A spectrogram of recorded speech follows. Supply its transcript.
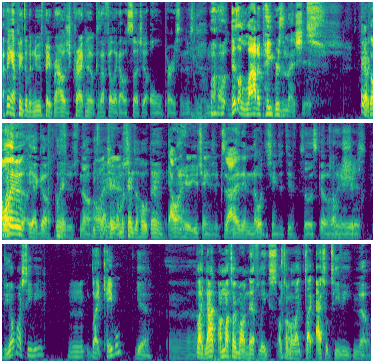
I think I picked up a newspaper and I was just cracking up because I felt like I was such an old person. Just, Wow, there's a lot of papers in that shit. I got a The question. only yeah, go. Go ahead. Just- No, I I change, I'm gonna change the whole thing. I want to hear you change it because I didn't know what to change it to. So let's go. I Oh, want to hear shit. yours. Do y'all watch TV? Mm, like cable? Yeah. Uh, Like not. I'm not talking about Netflix. I'm talking Oh. about like like actual TV. no.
